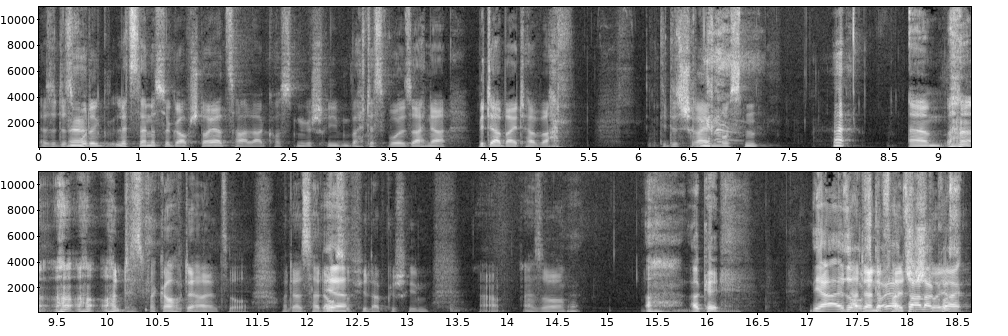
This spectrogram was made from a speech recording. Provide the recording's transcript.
Also das ja. wurde letzten Endes sogar auf Steuerzahlerkosten geschrieben, weil das wohl seine Mitarbeiter waren, die das schreiben mussten. ähm, und das verkauft er halt so. Und da ist halt ja. auch so viel abgeschrieben. Ja, also. Okay. Ja, also dann hat er eine falsche Steuer,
